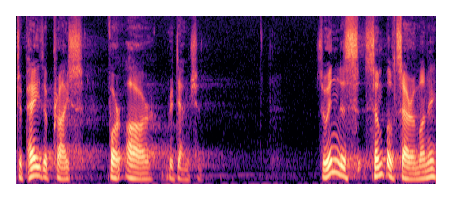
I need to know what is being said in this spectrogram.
to pay the price for our redemption. So, in this simple ceremony,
